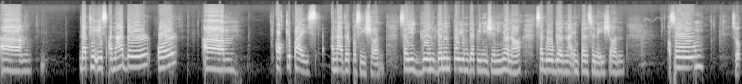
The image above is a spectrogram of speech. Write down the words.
um, that he is another or um, occupies another position. So, yun, ganun po yung definition ninyo, no? Sa Google na impersonation. So, so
